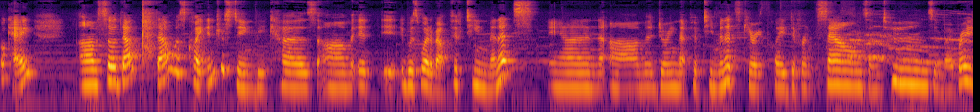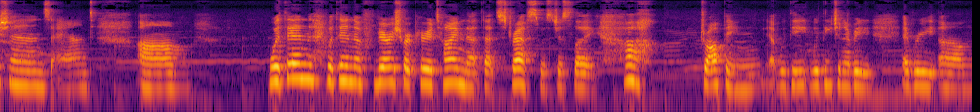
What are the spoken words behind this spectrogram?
okay. Um, so that that was quite interesting because um, it, it was what about 15 minutes? And um, during that 15 minutes Carrie played different sounds and tunes and vibrations and um, within within a very short period of time, that that stress was just like, ah. dropping with the, with each and every every um,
